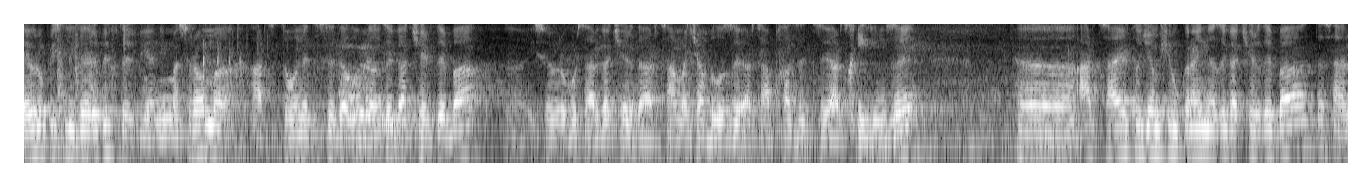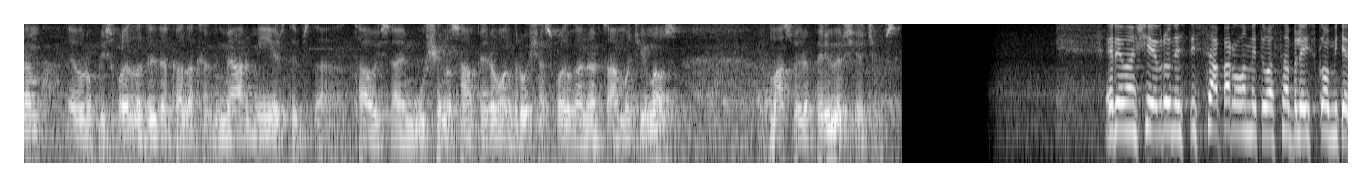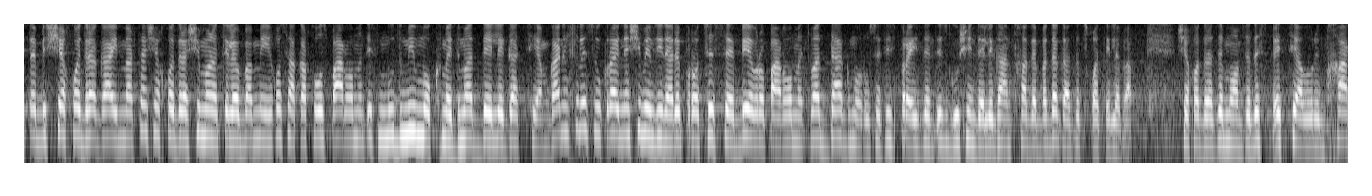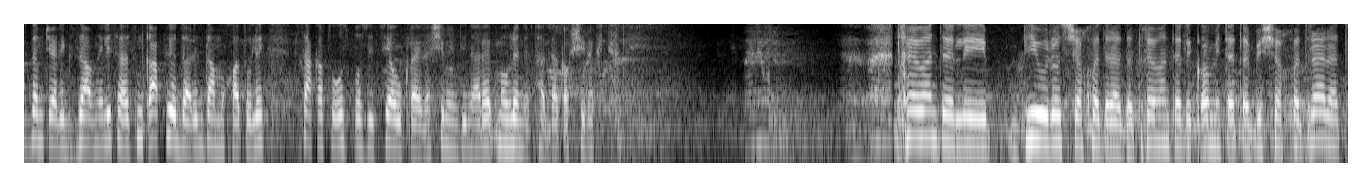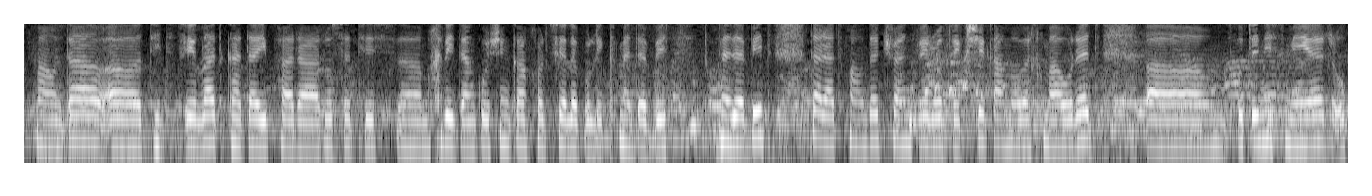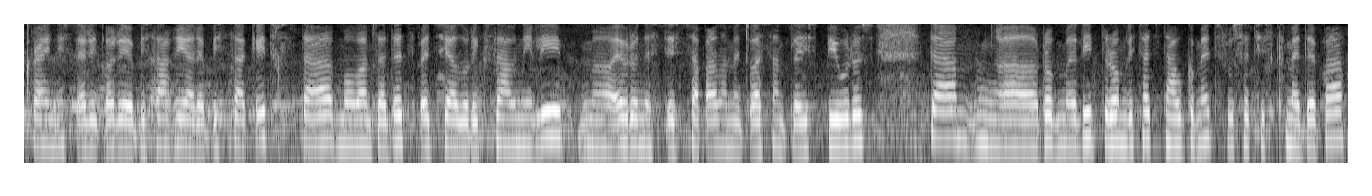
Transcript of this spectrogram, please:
ევროპის ლიდერები ხვდებიან იმას, რომ არც დონეცკზე და ლუგანზე გაჩერდება, ისევე როგორც არ გაჩერდა არც ამაჩაბლოზე, არც აფხაზეთზე, არც ყირიმზე. არც საერთო ჯამში უკრაინაზე გაჩერდება და სანამ ევროპის ყველა დედაქალაქს მე არ მიერთებს და თავის აი უშენო სამფეროვან დროშას ყველგან არ წამოჭიმავს მას ვერაფერი ვერ შეაჩერებს ერევანში ევრონესტის საპარლამენტო ასამბლეის კომიტეტების შეხვედრა გამართა. შეხვედრაში მონაწილეობა მიიღო საქართველოს პარლამენტის მუდმივ მოქმედმა დელეგაციამ. განიხილეს უკრაინაში მიმდინარე პროცესები, ევროპარლამენტმა დაგმო რუსეთის პრეზიდენტის გუშინდელი განცხადება და გადაწყვეტილება. შეხვედრაზე მოამზადეს სპეციალური მხარდამჭერი გზავნილი, სადაც მკაფიოდ არის გამოხატული საქართველოს პოზიცია უკრაინაში მიმდინარე მოვლენებთან დაკავშირებით. დღევანდელი ბიუროს შეხვედრა და დღევანდელი კომიტეტების შეხვედრა, რა თქმა უნდა, დიდწილად გადაიფარა რუსეთის მხრიდან გუშინ განხორციელებული ქმედების ქმედებით და რა თქმა უნდა, ჩვენ პირველ რიგში გამოვეხმაურეთ პუტინის მიერ უკრაინის ტერიტორიების აღიარების საკითხს და მომამზადეთ სპეციალური გზავნილი ევრონესტის საპარლამენტო ასამბლეის ბიუროს და რომელიც რომლითაც დავგმეთ მით რუსეთის ქმედება,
